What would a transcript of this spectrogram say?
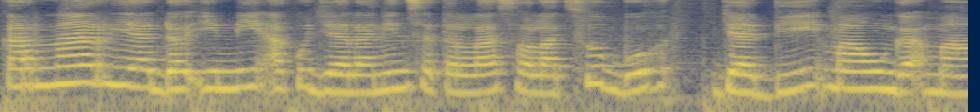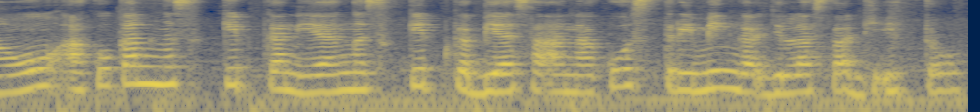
karena riado ini aku jalanin setelah sholat subuh jadi mau nggak mau aku kan ngeskip kan ya ngeskip kebiasaan aku streaming nggak jelas tadi itu.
